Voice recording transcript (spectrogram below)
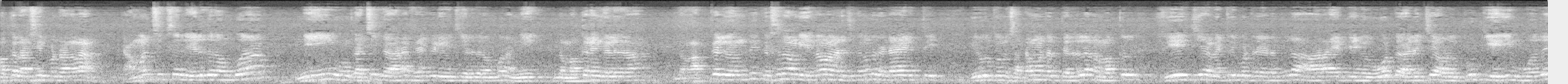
மக்கள் அரசியல் பண்ணுறாங்களா கமெண்ட் செக்ஷனில் எழுதுகிறவங்க நீ உன் கட்சிக்காரன் ஃபேமிலி வச்சு எழுதுறப்போ நீ இந்த மக்கள் எங்க எழுதுறான்? இந்த மக்கள் வந்து கிருஷ்ணசாமி என்ன நினைச்சுக்காங்க ரெண்டாயிரத்தி இருபத்தி ஒன்று சட்டமன்ற தேர்தலில் அந்த மக்கள் சுயேட்சையாக வெற்றி பெற்ற இடத்துல ஆறாயிரத்தி ஐநூறு ஓட்டு அடித்து அவரை தூக்கி எரியும் போது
